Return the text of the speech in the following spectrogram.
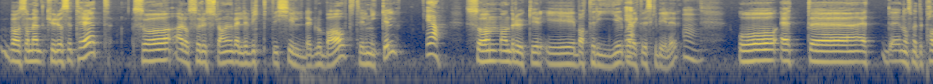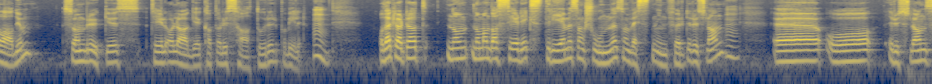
bare som en kuriositet, så er også Russland en veldig viktig kilde globalt til nikkel. Ja. Som man bruker i batterier på ja. elektriske biler. Mm. Og et, eh, et, noe som heter palladium, som brukes til å lage katalysatorer på biler. Mm. Og det er klart at når, når, man da ser de ekstreme sanksjonene som Vesten innfører til Russland, mm. eh, og Russlands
